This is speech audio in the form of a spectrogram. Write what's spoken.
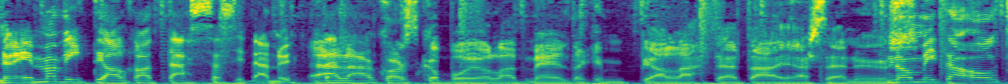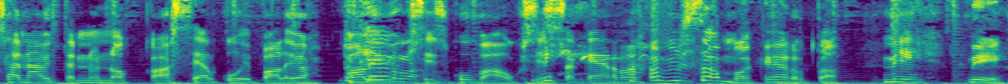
No en mä viitti alkaa tässä sitä nyt. Älä, koska voi olla, että meiltäkin pian lähtee tää jäsenyys. No mitä, oot sä näyttänyt nokkaa siellä kuin paljon? Mä olin kerro. yksissä kuvauksissa kerran. Sama kerta. Niin. Niin.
